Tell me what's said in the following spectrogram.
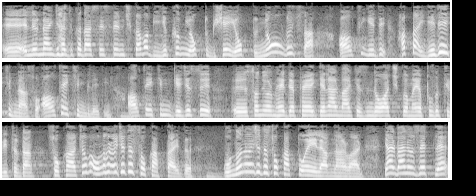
e, ellerinden geldiği kadar seslerini çıkarma bir yıkım yoktu, bir şey yoktu. Ne olduysa 6-7 hatta 7 Ekim'den sonra 6 Ekim bile değil. 6 Ekim gecesi e, sanıyorum HDP genel merkezinde o açıklama yapıldı Twitter'dan sokağa ama ondan önce de sokaktaydı. Ondan önce de sokakta o eylemler vardı. Yani ben özetle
